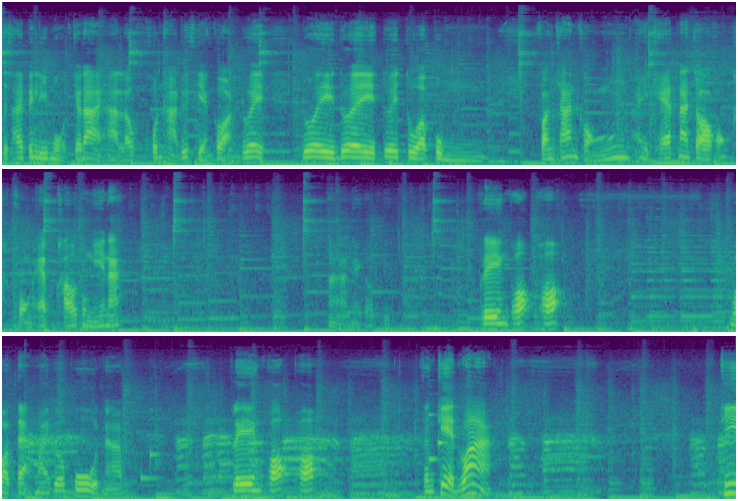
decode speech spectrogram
จะใช้เป็นรีโมทก็ได้อะเราค้นหาด้วยเสียงก่อนด้วยด้วยด้วยด้วยตัวปุ่ม ฟังก์ชันของไอแคสหน้าจอของของแอปเขาตรงนี้นะ อ่าเนี่ยก็ปิดเพลงเพราะเพราะบอดแตะไม้เพื่อพูดนะครับ เพลงเพราะเพราะสังเกตว่าที่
